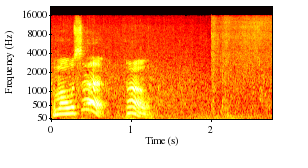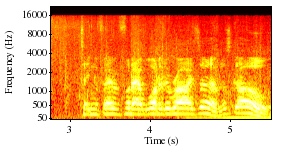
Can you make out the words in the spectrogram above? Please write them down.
Come on, what's up? Oh. Taking forever for that water to rise up. Let's go.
